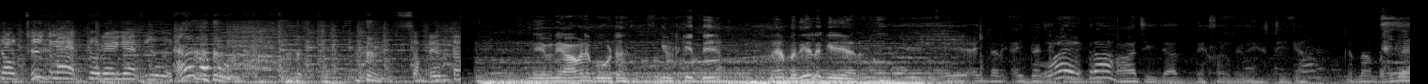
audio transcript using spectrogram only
ਚੌਥੀ ਕਲਾਸ ਚੋਂ ਰਹਿ ਗਿਆ ਸੀ ਉਹ। ਨੇਵ ਨੇ ਆਹ ਵਾਲੇ ਬੂਟ ਗਿਫਟ ਕੀਤੇ ਆ। ਮੈਂ ਵਧੀਆ ਲੱਗੇ ਯਾਰ। ਇਹ ਐਦਾਂ ਨਹੀਂ ਐਦਾਂ ਓਏ ਇਤਰਾ। ਆ ਚੀਜ਼ ਆ ਦੇਖ ਸਕਦੇ ਨੇ ਠੀਕ ਆ? ਕਿੰਨਾ ਵਧੀਆ।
